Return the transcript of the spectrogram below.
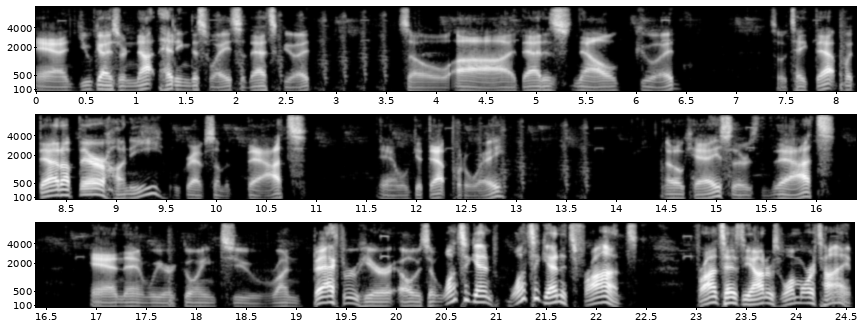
And you guys are not heading this way, so that's good. So uh, that is now good. So take that, put that up there. Honey, we'll grab some of that. And we'll get that put away. Okay, so there's that. And then we are going to run back through here. Oh, is it once again? Once again, it's Franz. Franz has the honors one more time.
